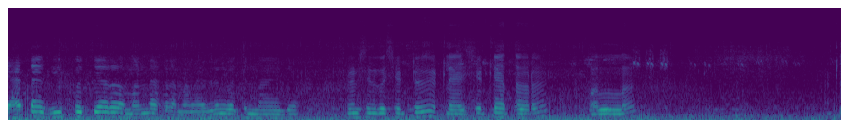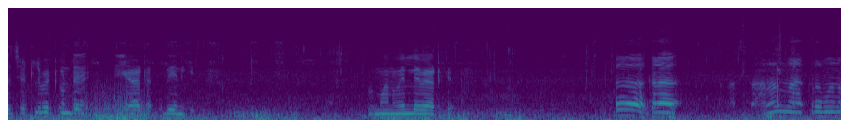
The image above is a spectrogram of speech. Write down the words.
ఏకతాయి తీసుకొచ్చారు మంది అక్కడ మన ఎదురుగా వచ్చిన ఇది ఫ్రెండ్స్ ఇదిగో చెట్టు ఇట్లా చెట్లు వేస్తావరా పొలంలో అట్లా చెట్లు పెట్టుకుంటే ఈ ఆట దేనికి? ఇప్పుడు మనం వెళ్ళే వేటకి. అక్కడ స్థానాన్ని ఆక్రమణ.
